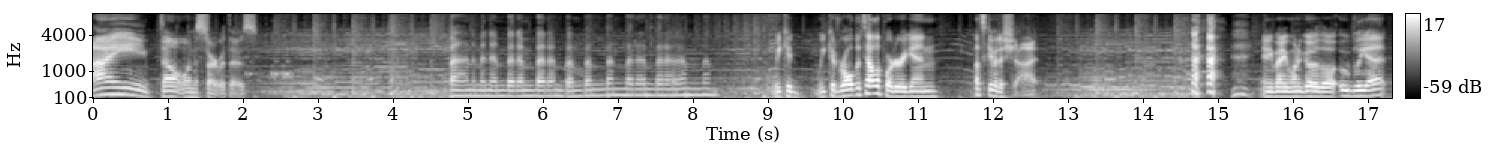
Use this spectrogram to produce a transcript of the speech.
I don't want to start with those. We could we could roll the teleporter again. Let's give it a shot. Anybody want to go to the oubliette?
